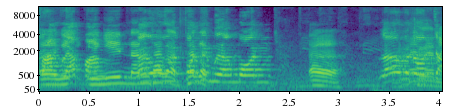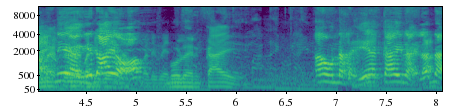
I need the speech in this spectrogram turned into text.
ฟังเออแล้วฟัอย่างงี้นั้นแล้วถ้าเกิด ปล้นถ้าเกิดในเมืองบน เออ แล้วมาโดนจับเนี่ยอย่างนี้ได้เหรอ บริเวณใกล้ เอ้าไหนอะใกล้ไหนแล้วไหน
